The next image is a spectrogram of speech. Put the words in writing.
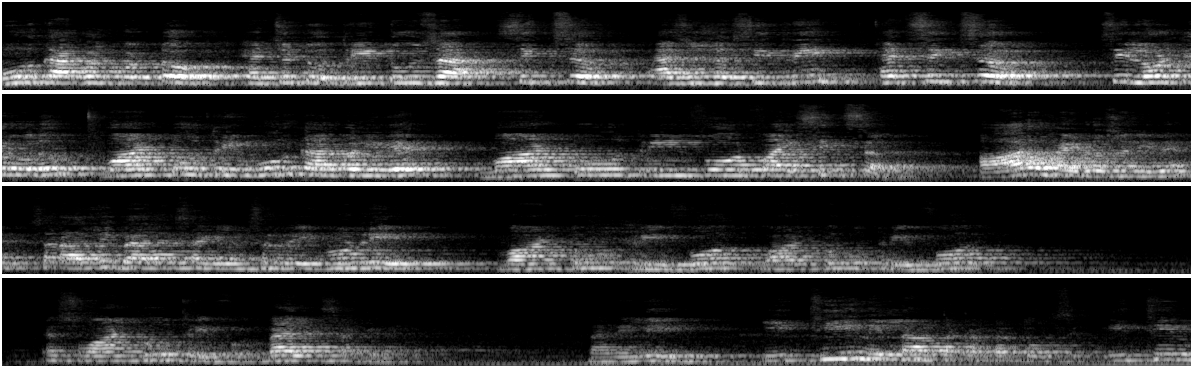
ಮೂರು ಕಾರ್ಬನ್ ಕೊಟ್ಟು H two three two six as usual C three H six C ನೋಡ್ತಿರ್ಬೋದು ಒನ್ ಟೂ ತ್ರೀ ಮೂರು ಕಾರ್ಬನ್ ಇದೆ one two three four five six ಆರು ಹೈಡ್ರೋಜನ್ ಇದೆ. ಸರ್ ಅಲ್ಲಿ ಬ್ಯಾಲೆನ್ಸ್ ಆಗಿಲ್ಲ. ಸರ್ ಈಗ ನೋಡ್ರಿ one two three four one two three four yes one two three four balance ಆಗಿದೆ. ನಾನಿಲ್ಲಿ ಈಥೀನ್ ಇಲ್ಲ ಅಂತಕ್ಕಂಥ ತೋರಿಸಿ ಈಥೀನ್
